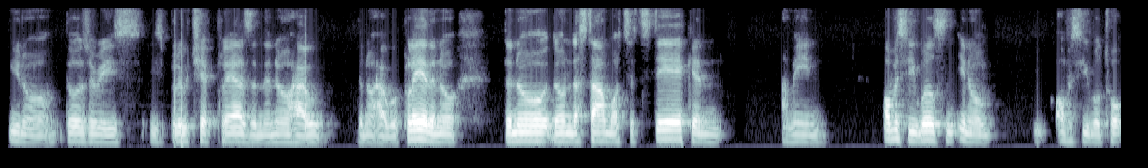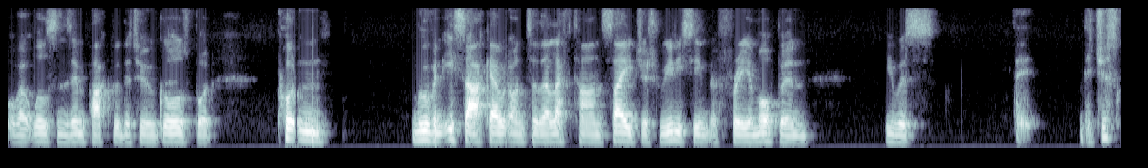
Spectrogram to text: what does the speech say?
you know, those are his his blue chip players, and they know how they know how we play. They know they know they understand what's at stake, and I mean, obviously Wilson, you know, obviously we'll talk about Wilson's impact with the two goals, but putting moving Isak out onto the left hand side just really seemed to free him up and he was they they just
